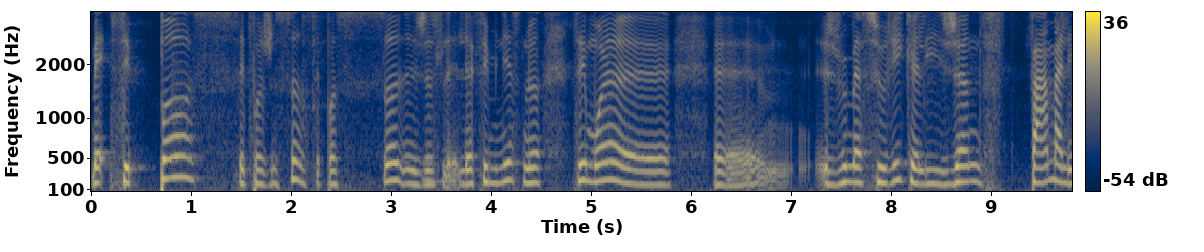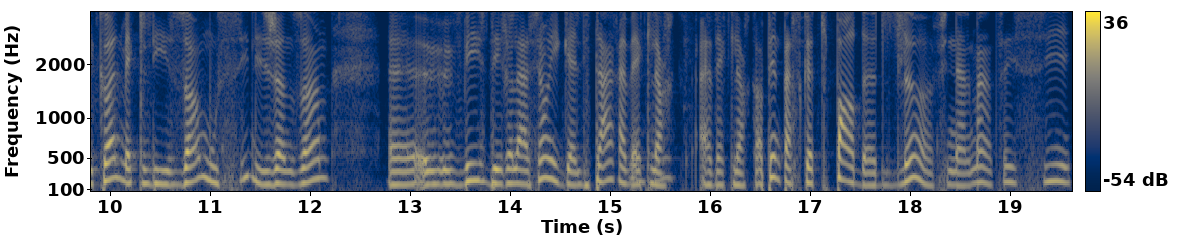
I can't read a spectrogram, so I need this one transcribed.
mais c'est pas c'est pas juste ça c'est pas ça le- juste le, le féminisme là tu sais moi euh, euh, je veux m'assurer que les jeunes femmes à l'école mais que les hommes aussi les jeunes hommes euh, visent des relations égalitaires avec leur avec leurs copines parce que tout part de là finalement si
